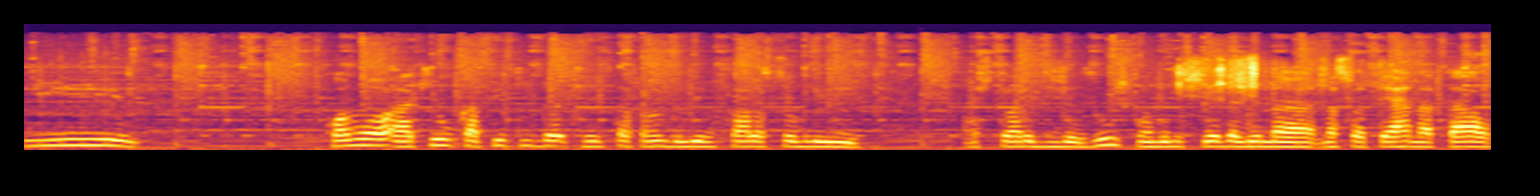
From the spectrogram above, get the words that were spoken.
E como aqui o capítulo que a gente está falando do livro fala sobre a história de Jesus, quando ele chega ali na, na sua terra natal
